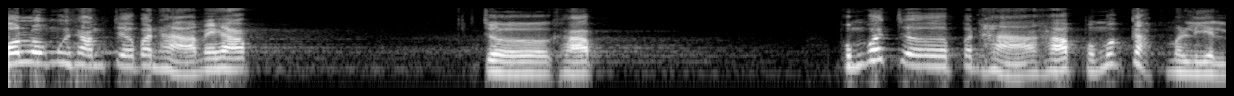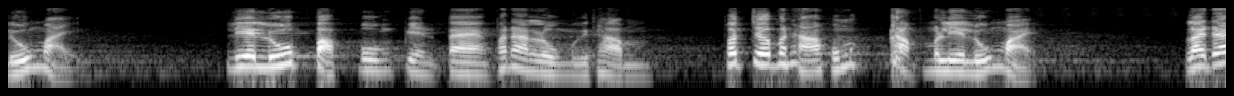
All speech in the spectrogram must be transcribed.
อลงมือทำเจอปัญหาไหมครับ เจอครับ ผมก็เจอปัญหาครับ ผมก็กลับมาเรียนรู้ใหม่ เรียนรู้ปรับปรุงเปลี่ยนแปลงพัฒนาลงมือทำพอเจอปัญหาผมกลับมาเรียนรู้ใหม่รายได้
